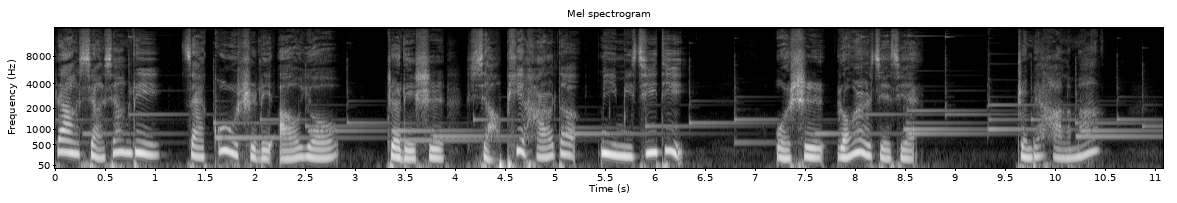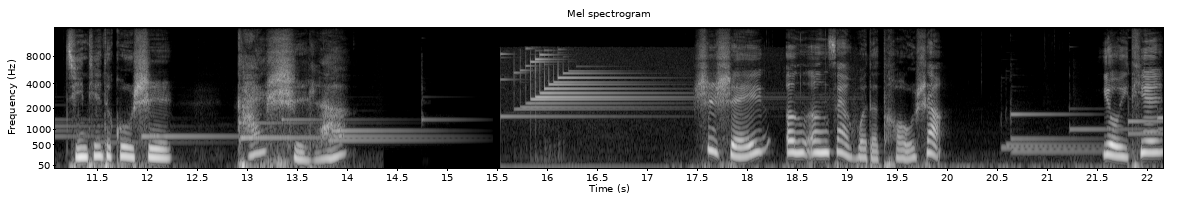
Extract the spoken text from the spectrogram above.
让想象力在故事里遨游，这里是小屁孩的秘密基地。我是蓉儿姐姐，准备好了吗？今天的故事开始了。是谁嗯嗯在我的头上？有一天，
